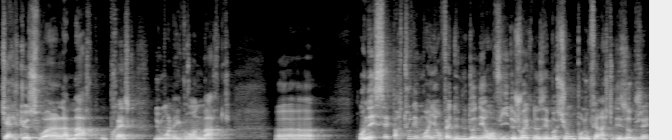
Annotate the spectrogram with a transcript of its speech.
quelle que soit la marque, ou presque, du moins les grandes marques, euh, on essaie par tous les moyens en fait, de nous donner envie, de jouer avec nos émotions pour nous faire acheter des objets,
